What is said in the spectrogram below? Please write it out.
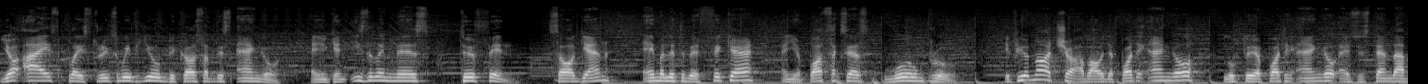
Your eyes play tricks with you because of this angle, and you can easily miss too thin. So again, aim a little bit thicker and your pot success will improve. If you're not sure about the potting angle, look to your potting angle as you stand up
